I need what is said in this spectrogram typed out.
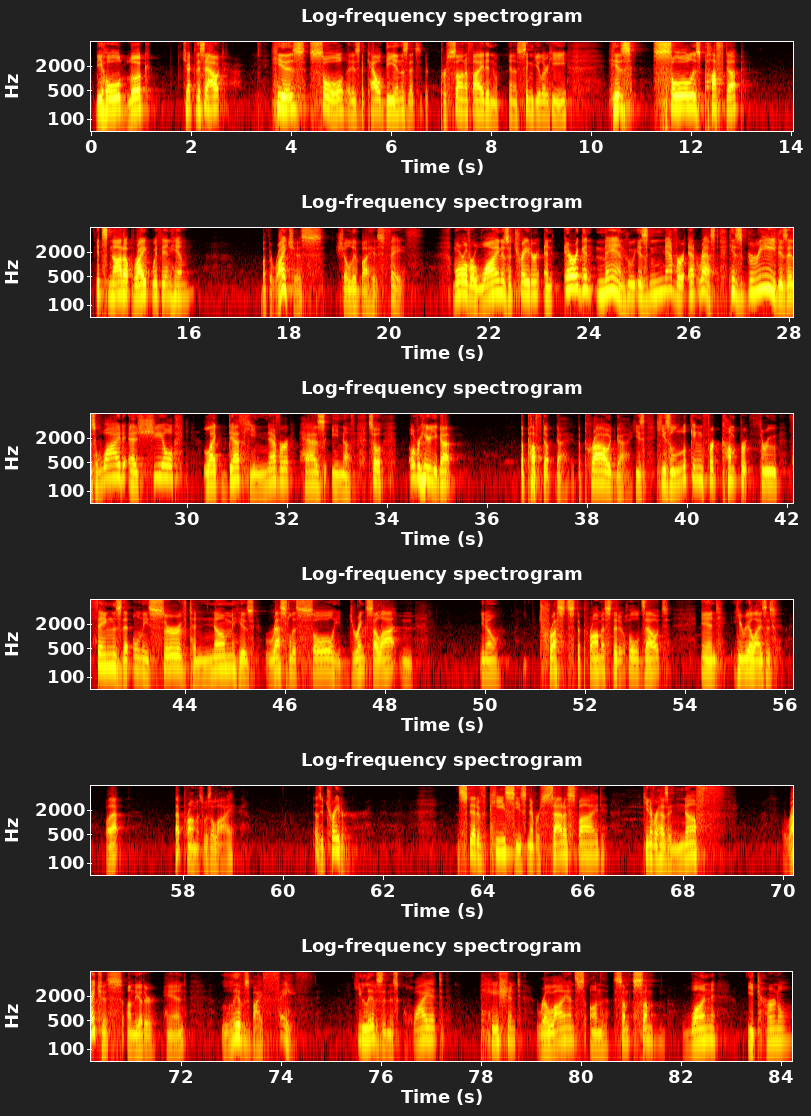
Behold, look, check this out. His soul, that is the Chaldeans, that's personified in, in a singular he, his soul is puffed up. It's not upright within him. But the righteous shall live by his faith. Moreover, wine is a traitor, an arrogant man who is never at rest. His greed is as wide as Sheol. Like death, he never has enough. So over here, you got the puffed up guy, the proud guy. He's, he's looking for comfort through things that only serve to numb his restless soul. He drinks a lot and, you know, trusts the promise that it holds out. And he realizes, well, that, that promise was a lie. He was a traitor. Instead of peace, he's never satisfied. He never has enough. The righteous, on the other hand, lives by faith. He lives in this quiet, patient reliance on some, some one eternal.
